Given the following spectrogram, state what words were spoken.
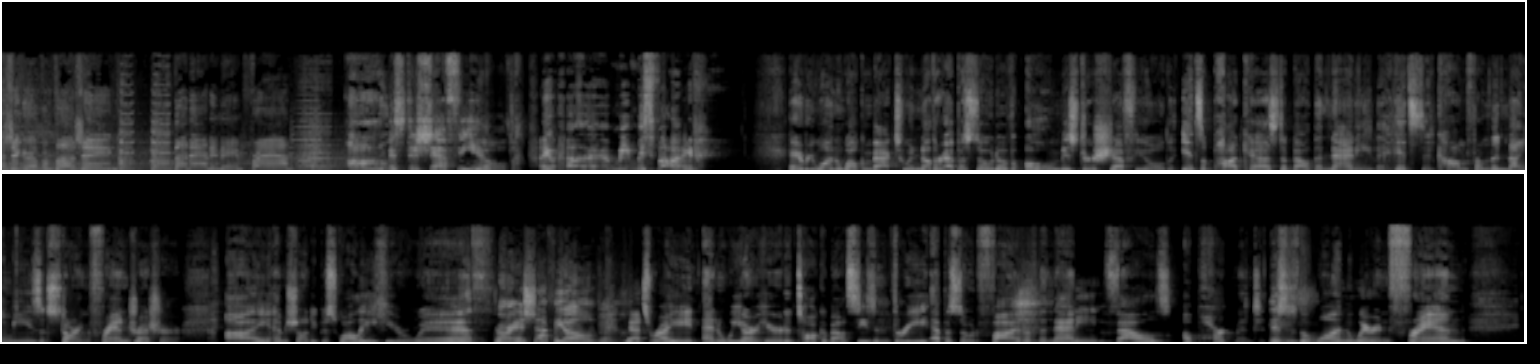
Flashy girl from Flushing. The nanny named Fran. Oh, Mr. Sheffield. Uh, uh, Miss Fine. Hey everyone, welcome back to another episode of Oh Mr. Sheffield. It's a podcast about The Nanny, the hit sitcom from the 90s starring Fran Drescher. I am Sean Pasquale here with. Doria Sheffield. That's right, and we are here to talk about season three, episode five of The Nanny, Val's Apartment. This is the one wherein Fran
